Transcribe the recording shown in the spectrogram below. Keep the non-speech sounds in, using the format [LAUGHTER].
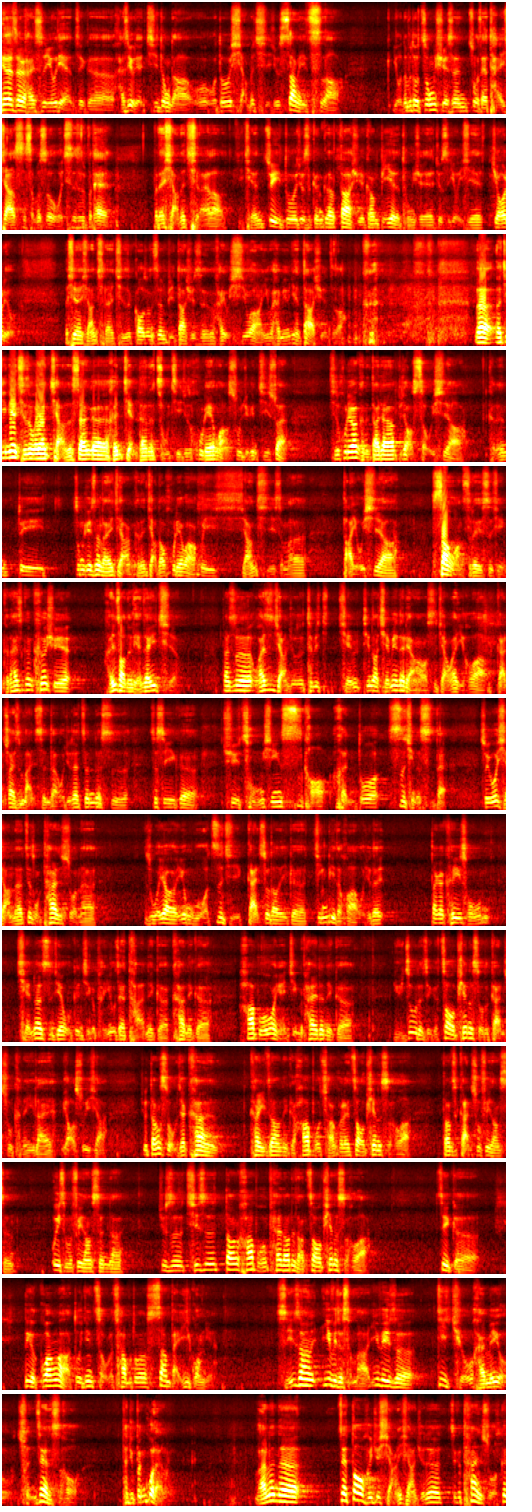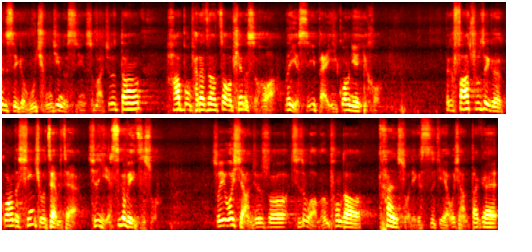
现在这个还是有点这个，还是有点激动的啊！我我都想不起，就上一次啊，有那么多中学生坐在台下是什么时候？我其实不太不太想得起来了。以前最多就是跟个大学刚毕业的同学就是有一些交流。那现在想起来，其实高中生比大学生还有希望，因为还没有念大学，知道 [LAUGHS] 那那今天其实我想讲的三个很简单的主题，就是互联网、数据跟计算。其实互联网可能大家比较熟悉啊。可能对中学生来讲，可能讲到互联网会想起什么打游戏啊、上网之类的事情，可能还是跟科学很少能连在一起。但是我还是讲，就是特别前听到前面那两个老师讲完以后啊，感触还是蛮深的。我觉得真的是这是一个去重新思考很多事情的时代。所以我想呢，这种探索呢，如果要用我自己感受到的一个经历的话，我觉得。大概可以从前段时间我跟几个朋友在谈那个看那个哈勃望远镜拍的那个宇宙的这个照片的时候的感触，可能一来描述一下。就当时我们在看看一张那个哈勃传回来照片的时候啊，当时感触非常深。为什么非常深呢？就是其实当哈勃拍到那张照片的时候啊，这个那个光啊都已经走了差不多上百亿光年。实际上意味着什么？意味着地球还没有存在的时候，它就奔过来了。完了呢，再倒回去想一想，觉得这个探索更是一个无穷尽的事情，是吗？就是当哈勃拍到这张照片的时候啊，那也是一百亿光年以后，那个发出这个光的星球在不在？其实也是个未知数。所以我想，就是说，其实我们碰到探索的一个世界，我想大概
